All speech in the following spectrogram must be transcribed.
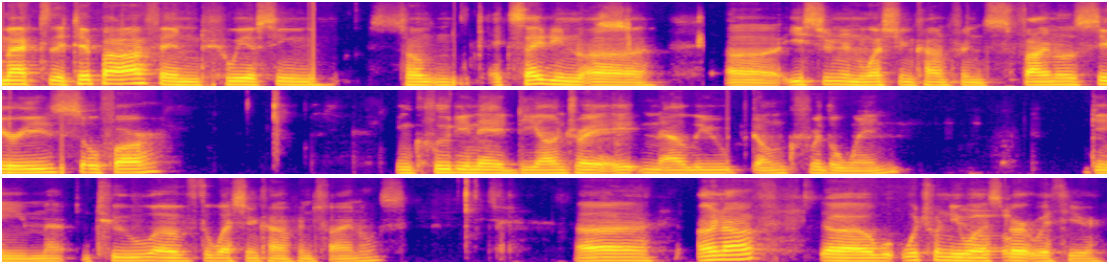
Welcome back to the tip off, and we have seen some exciting uh, uh, Eastern and Western Conference Finals series so far, including a DeAndre Ayton alley dunk for the win. Game two of the Western Conference Finals. Uh, Arnav, uh, which one do you want to start with here?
